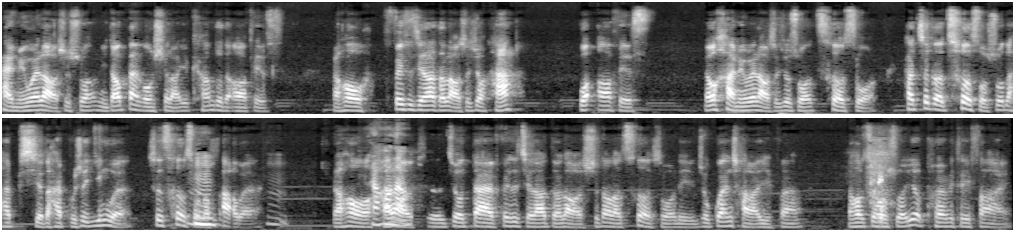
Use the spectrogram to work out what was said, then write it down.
海明威老师说：“你到办公室了，You come to the office。”然后菲斯杰拉德老师就哈，What office？然后海明威老师就说厕所。他这个厕所说的还写的还不是英文，是厕所的法文。嗯。然后然后韩老师就带菲斯杰拉德老师到了厕所里，就观察了一番，然后最后说 You're perfectly fine。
